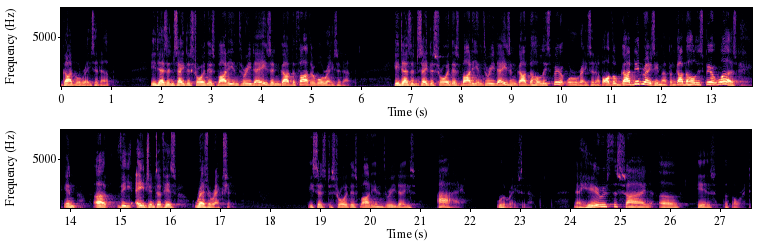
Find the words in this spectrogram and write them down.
God will raise it up. He doesn't say, destroy this body in three days and God the Father will raise it up. He doesn't say, destroy this body in three days and God the Holy Spirit will raise it up. Although God did raise him up and God the Holy Spirit was in uh, the agent of his resurrection. He says, destroy this body in three days, I will raise it up. Now, here is the sign of his authority.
